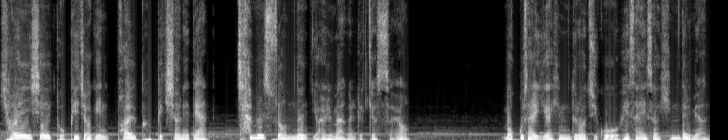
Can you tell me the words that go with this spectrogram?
현실 도피적인 펄프 픽션에 대한 참을 수 없는 열망을 느꼈어요. 먹고 살기가 힘들어지고 회사에서 힘들면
